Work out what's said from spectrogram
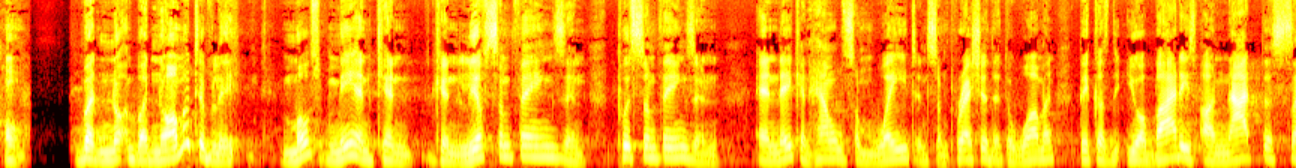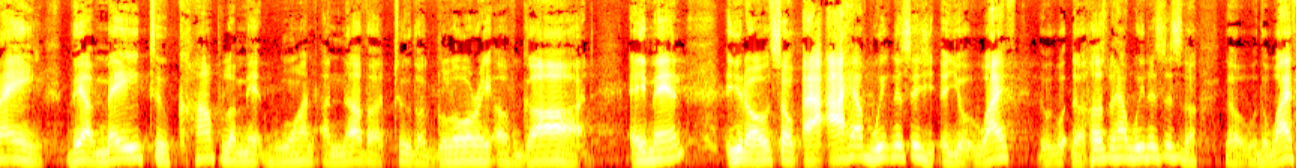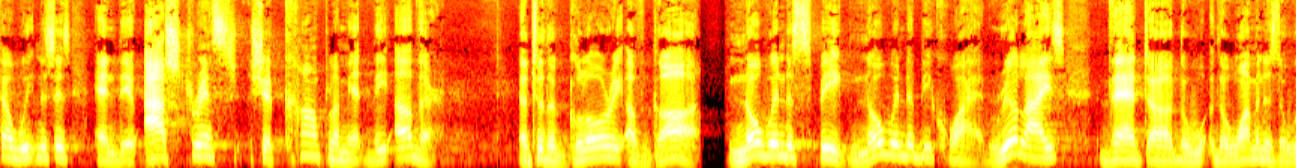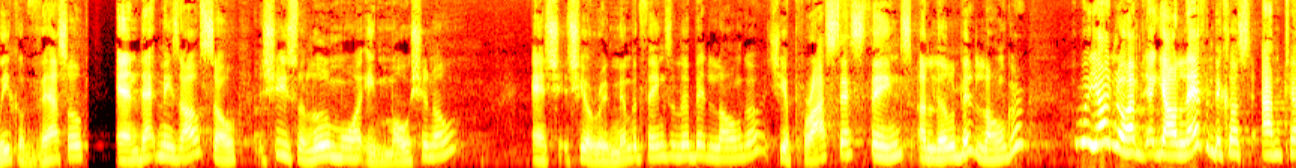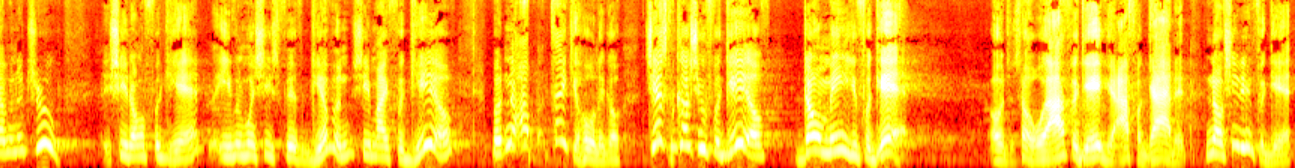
But no, but normatively, most men can can lift some things and put some things and and they can handle some weight and some pressure that the woman, because your bodies are not the same. They are made to complement one another to the glory of God. Amen. You know, so I, I have weaknesses. Your wife, the, the, husband have weaknesses. The, the, the wife have weaknesses, and the, our strengths should complement the other uh, to the glory of God. Know when to speak, know when to be quiet. Realize that uh, the, the woman is the weaker vessel. And that means also she's a little more emotional and she, she'll remember things a little bit longer. She'll process things a little bit longer. Well, y'all know I'm, y'all laughing because I'm telling the truth. She don't forget. Even when she's forgiven, she might forgive. But no, thank you, Holy Ghost. Just because you forgive don't mean you forget. Oh, so well, I forgave you. I forgot it. No, she didn't forget.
